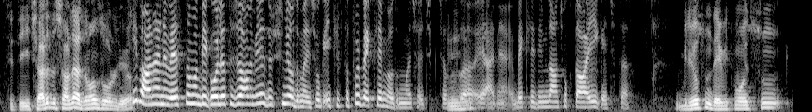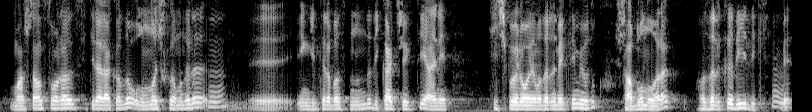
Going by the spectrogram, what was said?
City içeride dışarıda her zaman zorluyor. Ki ben hani West Ham'a bir gol atacağını bile düşünüyordum. Hani çok 2-0 beklemiyordum maç açıkçası. Yani beklediğimden çok daha iyi geçti. Biliyorsun David Moyes'un maçtan sonra City ile alakalı olumlu açıklamaları e, İngiltere basınında dikkat çekti. Yani hiç böyle oynamalarını beklemiyorduk. Şablon olarak hazırlıklı değildik. Ve-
